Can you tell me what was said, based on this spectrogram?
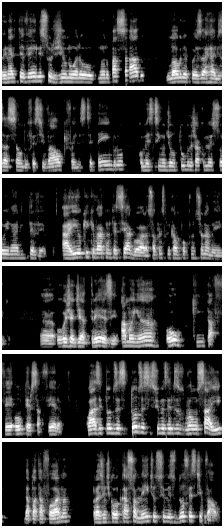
O Inédit TV ele surgiu no ano, no ano passado, logo depois da realização do festival, que foi em setembro, comecinho de outubro já começou o Inédit TV. Aí o que, que vai acontecer agora? Só para explicar um pouco o funcionamento. Uh, hoje é dia 13, amanhã ou quinta-feira ou terça-feira, quase todos esses, todos esses filmes eles vão sair da plataforma para a gente colocar somente os filmes do festival.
